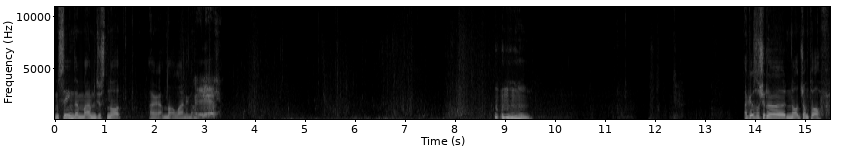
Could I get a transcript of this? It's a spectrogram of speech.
I'm seeing them. I'm just not. I, I'm not aligning them. guess I should have not jumped off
